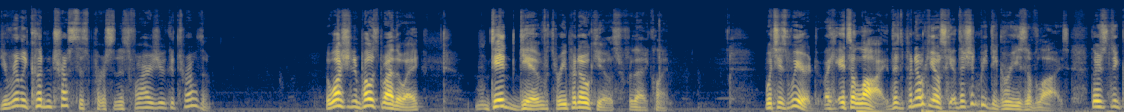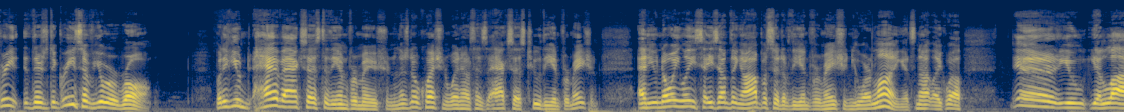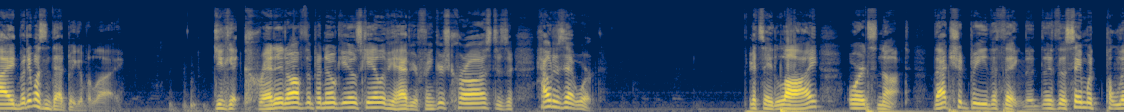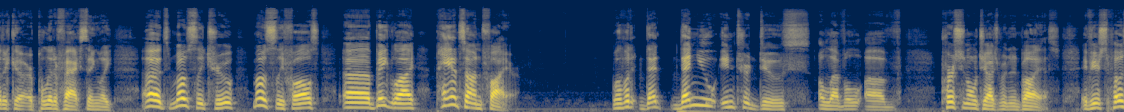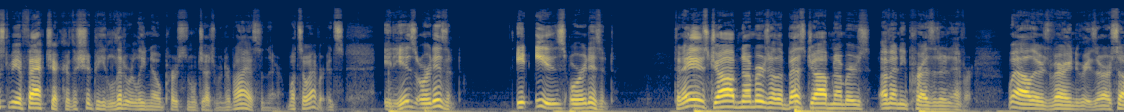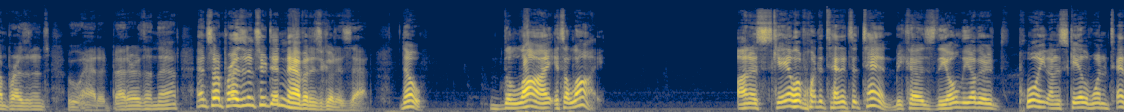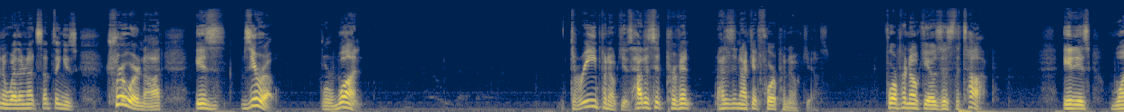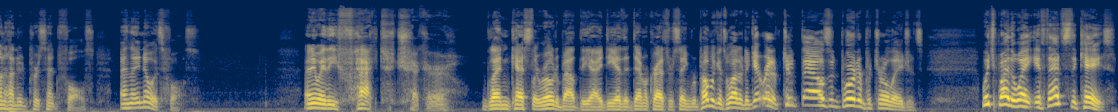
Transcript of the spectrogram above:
You really couldn't trust this person as far as you could throw them. The Washington Post, by the way, did give three Pinocchios for that claim, which is weird. Like it's a lie. The Pinocchio there shouldn't be degrees of lies. There's degree there's degrees of you were wrong. But if you have access to the information, and there's no question White House has access to the information, and you knowingly say something opposite of the information, you are lying. It's not like, well, yeah, you, you lied, but it wasn't that big of a lie. Do you get credit off the Pinocchio scale if you have your fingers crossed? Is there, how does that work? It's a lie or it's not. That should be the thing. The, the, the same with Politica or PolitiFacts thing, like, oh, it's mostly true, mostly false, uh, big lie, pants on fire. Well, what, that, then you introduce a level of personal judgment and bias. If you're supposed to be a fact checker, there should be literally no personal judgment or bias in there whatsoever. It's it is or it isn't. It is or it isn't. Today's job numbers are the best job numbers of any president ever. Well, there's varying degrees. There are some presidents who had it better than that, and some presidents who didn't have it as good as that. No, the lie, it's a lie. On a scale of 1 to 10, it's a 10 because the only other point on a scale of 1 to 10 of whether or not something is true or not is 0 or 1. Three Pinocchios. How does it prevent, how does it not get four Pinocchios? Four Pinocchios is the top. It is 100% false, and they know it's false. Anyway, the fact checker Glenn Kessler wrote about the idea that Democrats were saying Republicans wanted to get rid of 2,000 Border Patrol agents. Which, by the way, if that's the case,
